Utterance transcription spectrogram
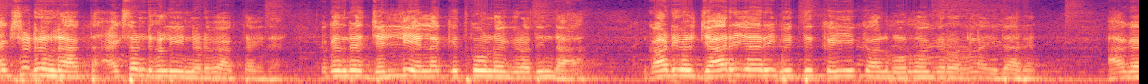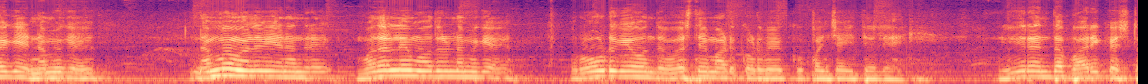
ಆಕ್ಸಿಡೆಂಟ್ ಆಗ್ತಾ ಆಕ್ಸಿಡೆಂಟ್ಗಳು ಈ ನಡುವೆ ಆಗ್ತಾ ಇದೆ. ಯಾಕಂದರೆ ಜಲ್ಲಿ ಎಲ್ಲ ಕಿತ್ಕೊಂಡು ಹೋಗಿರೋದ್ರಿಂದ ಗಾಡಿಗಳು ಜಾರಿ ಜಾರಿ ಬಿದ್ದು ಕೈ, ಕಾಲು ಮುರಿದೋಗಿರೋರೆಲ್ಲ ಇದ್ದಾರೆ. ಹಾಗಾಗಿ ನಮಗೆ, ನಮ್ಮ ಮನವಿ ಏನಂದರೆ ಮೊದಲನೇ ಮೊದಲು ನಮಗೆ ರೋಡ್ಗೆ ಒಂದು ವ್ಯವಸ್ಥೆ ಮಾಡಿಕೊಡಬೇಕು ಪಂಚಾಯಿತಿಯಲ್ಲಿ. ನೀರಂತ ಭಾರಿ ಕಷ್ಟ,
